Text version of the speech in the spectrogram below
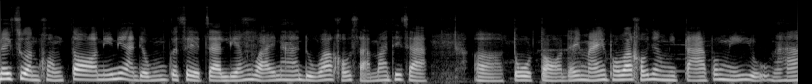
ในส่วนของตอนี้เนี่ยเดี๋ยวมุมเกษตรจะเลี้ยงไว้นะคะดูว่าเขาสามารถที่จะโตต่อได้ไหม เพราะว่าเขายังมีตาพวกนี้อยู่นะคะ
